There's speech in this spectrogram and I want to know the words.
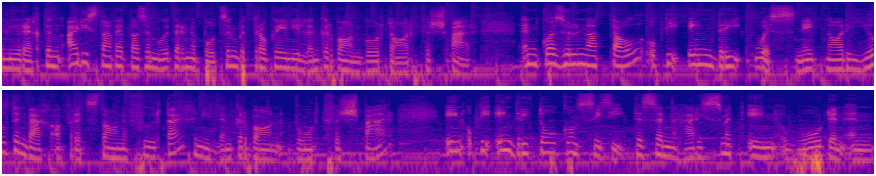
in die rigting uit die stad uit was 'n motor in 'n botsing betrokke en die linkerbaan word daar versper. In KwaZulu-Natal op die N3 Oos net na die Hiltonweg afrit staan 'n voertuig en die linkerbaan word versper en op die N3 tolkonssessie tussen Harry Smit en Warden in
